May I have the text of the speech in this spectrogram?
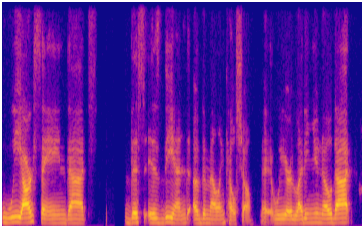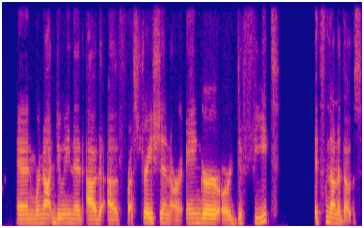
we are saying that this is the end of the Mel and Kel show. Uh, we are letting you know that. And we're not doing it out of frustration or anger or defeat it's none of those.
